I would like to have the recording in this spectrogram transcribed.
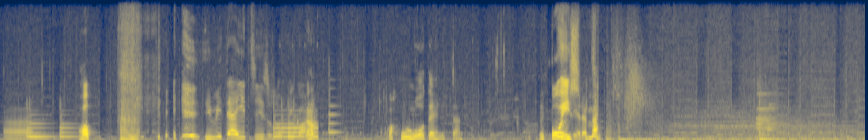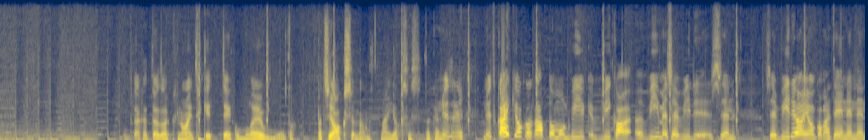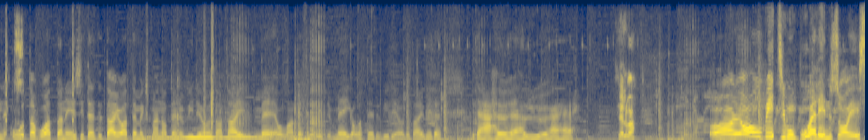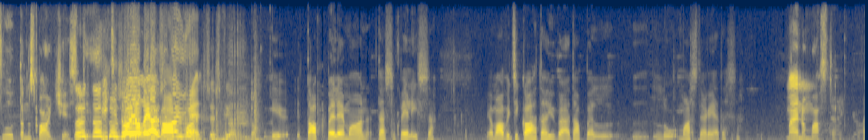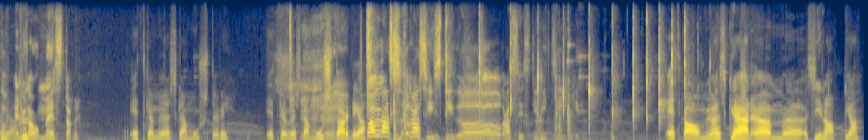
Ähm, Hop. niin mitä itse sulla on vikana? No. Kuka hullu on tehnyt tän? Me pois! Tiedän mä. Pitää käyttää jotain Knight-kittiä, kun mulla ei oo muuta. Paitsi aksena, mutta mä en jaksa sitä käyttää. Nyt, nyt kaikki, jotka katsoo mun vi, vika, viimeisen video, sen, sen videon, jonka mä tein ennen uutta vuotta, niin sitten te tajuatte, miksi mä en oo tehnyt videoita, tai me, ollaan tehty, vide- me ei olla tehty videoita, tai miten, mitä höhä, höhä. Selvä. Oi, oh, vitsi, mun puhelin soi. Suuttanut spawn chest. Vitsi, toi oli aika awkward. yleisesti ottaa. I- tappelemaan tässä pelissä. Ja mä oon vitsi kahta hyvää tappelu-masteria tässä. Mä en oo masteri. Ai. Enkä oo mestari. Etkä myöskään musteri. Etkä myöskään mustardia. Paras rasisti, uh, rasisti vitsi ikinä. Etkä oo myöskään öm, sinappia.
